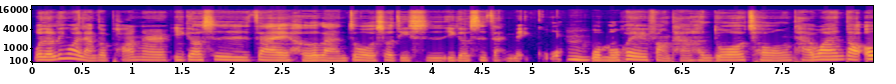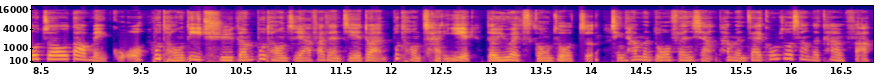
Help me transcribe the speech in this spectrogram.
我的另外两个 partner，一个是在荷兰做设计师，一个是在美国。嗯，我们会访谈很多从台湾到欧洲到美国不同地区跟不同职业发展阶段、不同产业的 UX 工作者，请他们多分享他们在工作上的看法，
